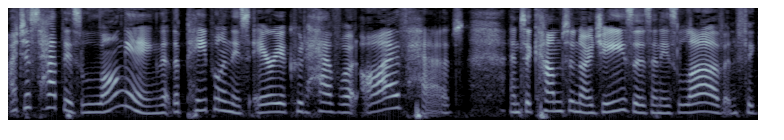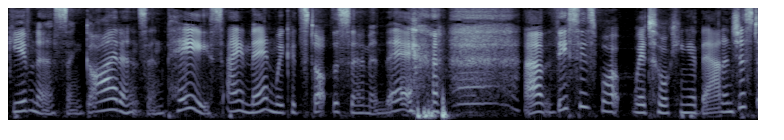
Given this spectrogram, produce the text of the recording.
I just had this longing that the people in this area could have what I've had and to come to know Jesus and his love and forgiveness and guidance and peace. Amen. We could stop the sermon there. um, this is what we're talking about. And just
